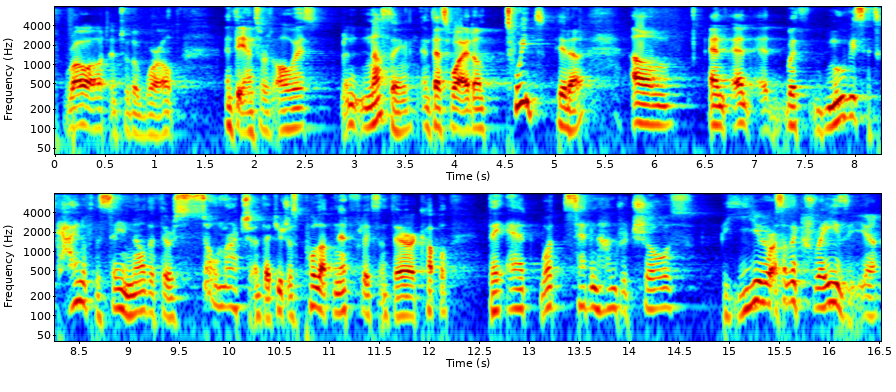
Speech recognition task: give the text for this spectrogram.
throw out into the world? And the answer is always nothing, and that's why I don't tweet. You know, um, and, and, and, with movies, it's kind of the same now that there's so much, and that you just pull up Netflix, and there are a couple. They add what 700 shows a year or something crazy. You know,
